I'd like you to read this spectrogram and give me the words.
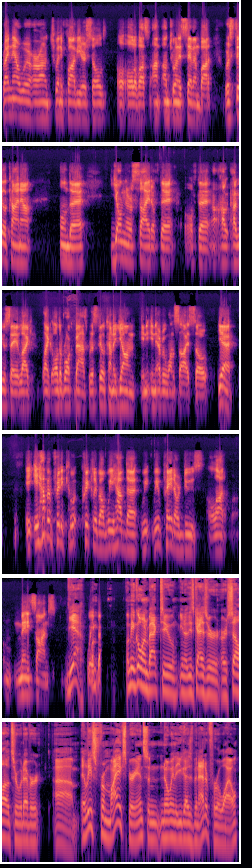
Right now we're around 25 years old all, all of us. I'm, I'm 27, but we're still kind of on the younger side of the of the how how you say like like all the rock bands. We're still kind of young in in everyone's eyes. So yeah, it, it happened pretty qu- quickly, but we have the we we've paid our dues a lot many times. Yeah. I mean, going back to you know these guys are are sellouts or whatever. Um, at least from my experience and knowing that you guys have been at it for a while,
